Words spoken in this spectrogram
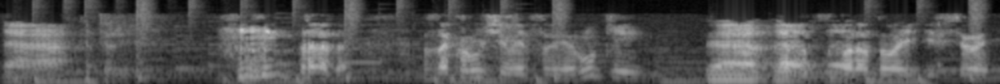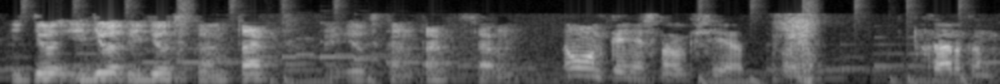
Да, который... Да, да. Закручивает свои руки, Да, да, с бородой, и все. Идет, идет, идет в контакт, идет в контакт сам. Ну, он, конечно, вообще Харден.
